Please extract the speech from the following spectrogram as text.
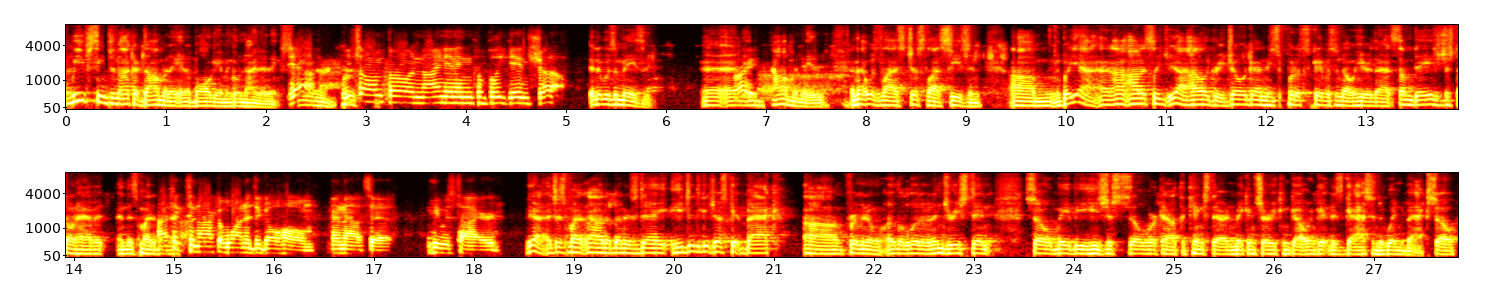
We've seen Tanaka dominate in a ball game and go nine innings. yeah, we saw him throw a nine inning complete game shutout. and it was amazing. And, Right. dominated, and that was last just last season. Um, but yeah, and I, honestly, yeah, I'll agree. Joe again, he's put us gave us a note here that some days you just don't have it, and this might have I think Tanaka wanted to go home, and that's it. He was tired. Yeah, it just might not have been his day. He did get, just get back uh, from you know a little bit of an injury stint, so maybe he's just still working out the kinks there and making sure he can go and getting his gas and the wind back. So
